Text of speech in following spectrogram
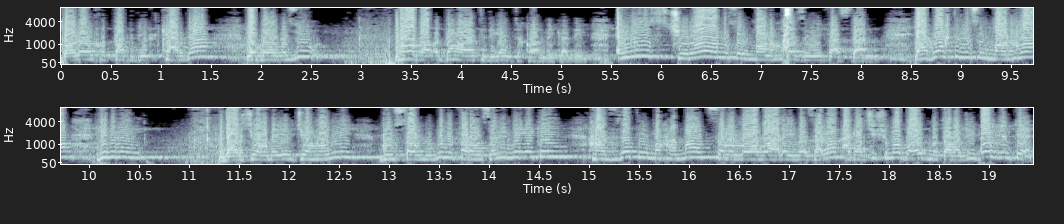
بالای خود تطبیق کرده و بعد از او ما به آیت دیگه انتقال می‌کردیم. امروز چرا مسلمان ها ضعیف هستند؟ یک وقت مسلمان ها ببینید در جامعه جهانی گستاو فرانسوی میگه که حضرت محمد صلی الله علیه و سلم اگرچه شما باید متوجه باشید که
